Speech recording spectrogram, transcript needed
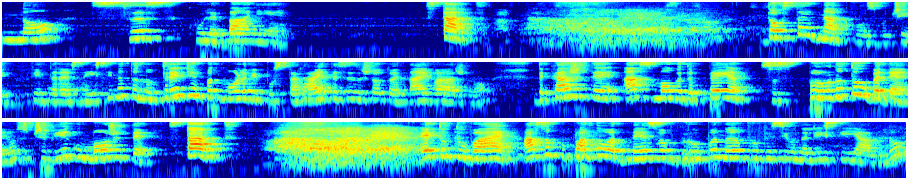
но с колебание. Старт. Доста еднакво звучи в интерес на истината, но третия път, моля ви, постарайте се, защото е най-важно да кажете, аз мога да пея с пълната убеденост, че вие го можете. Старт! Ето това е. Аз съм попаднала днес в група на професионалисти явно.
